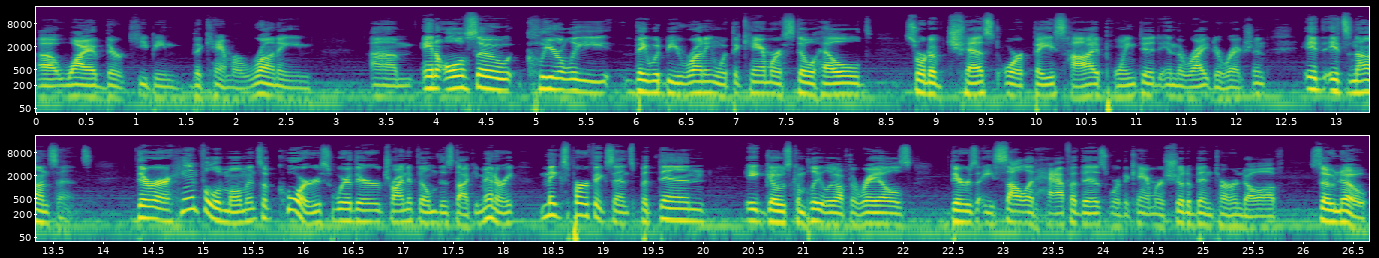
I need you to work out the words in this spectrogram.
uh, why they're keeping the camera running um, and also, clearly, they would be running with the camera still held sort of chest or face high, pointed in the right direction. It, it's nonsense. There are a handful of moments, of course, where they're trying to film this documentary. Makes perfect sense, but then it goes completely off the rails. There's a solid half of this where the camera should have been turned off. So, no.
